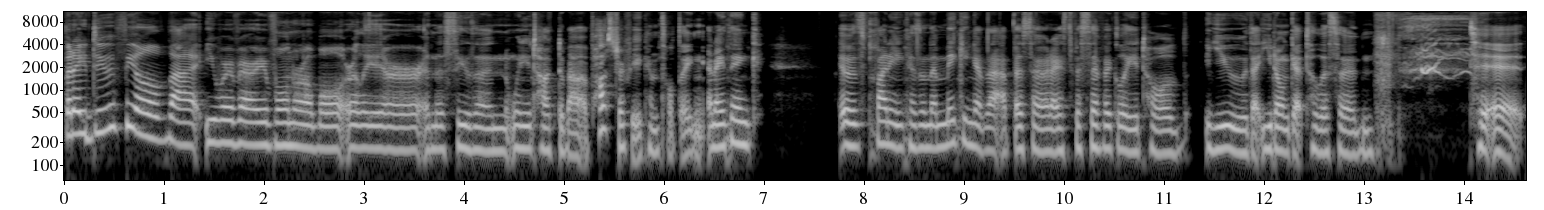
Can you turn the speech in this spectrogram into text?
But I do feel that you were very vulnerable earlier in the season when you talked about apostrophe consulting. And I think it was funny because in the making of that episode, I specifically told you that you don't get to listen to it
